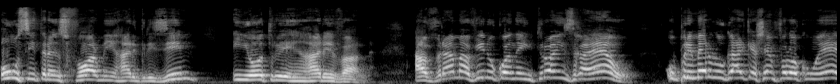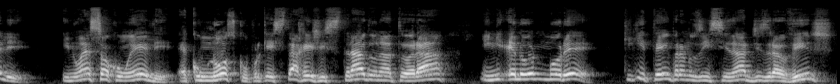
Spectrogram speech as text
um se transforma em Har Grizim, em outro em Har Heval. Avram Avinu, quando entrou em Israel, o primeiro lugar que Hashem falou com ele, e não é só com ele, é conosco, porque está registrado na Torá em Elon More. O que, que tem para nos ensinar, diz Ravirsh?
